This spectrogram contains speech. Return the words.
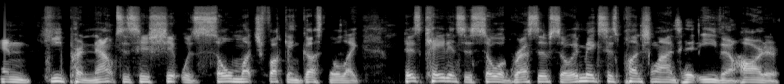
And he pronounces his shit with so much fucking gusto. Like his cadence is so aggressive, so it makes his punchlines hit even harder.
